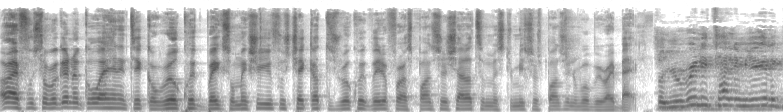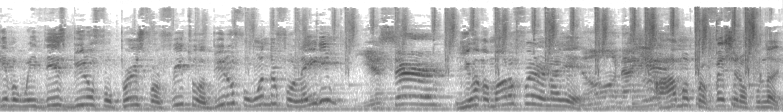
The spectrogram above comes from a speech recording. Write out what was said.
All right, fools. So we're gonna go ahead and take a real quick break. So make sure you fools check out this real quick video for our sponsor. Shout out to Mr. Meats for sponsoring, and we'll be right back. So you're really telling me you're gonna give away this beautiful purse for free to a beautiful, wonderful lady? Yes, sir. You have a model for it or not yet? No, not yet. Oh, I'm a professional for look.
